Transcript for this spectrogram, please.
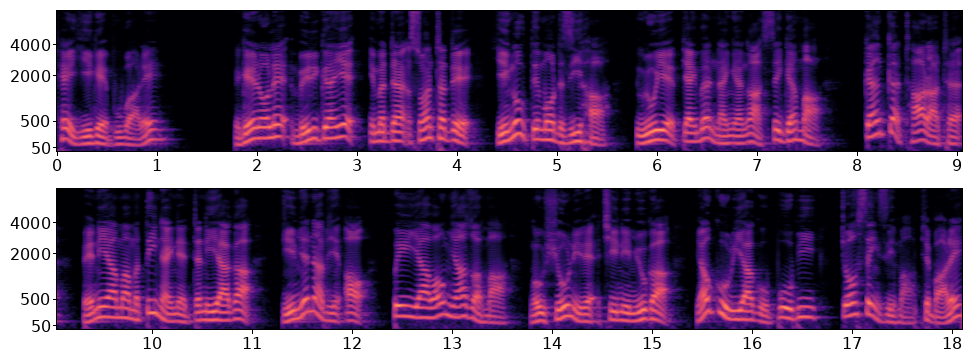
ထည့်ရေးခဲ့ပူးပါတယ်။တကယ်တော့လေအမေရိကန်ရဲ့အင်မတန်အစွမ်းထက်တဲ့ရေငုပ်သင်းမောတစ်စီးဟာသူတို့ရဲ့ပြိုင်ဘက်နိုင်ငံကစိတ်ကမ်းမှာကန်းကတ်ထားတာထက်ဘယ်နေရာမှမသိနိုင်တဲ့တနေရာကရေမျက်နှာပြင်အောက်ပေရာပေါင်းများစွာမှာငုံရှိုးနေတဲ့အခြေအနေမျိုးက မြောက်ကိုရီးယားကိုပို့ပြီးကြောစိမ့်စေမှာဖြစ်ပါတယ်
